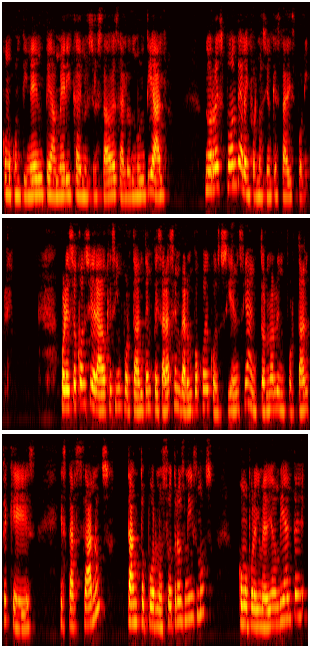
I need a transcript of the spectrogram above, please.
como continente, América y nuestro estado de salud mundial, no responde a la información que está disponible. Por eso he considerado que es importante empezar a sembrar un poco de conciencia en torno a lo importante que es estar sanos, tanto por nosotros mismos como por el medio ambiente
